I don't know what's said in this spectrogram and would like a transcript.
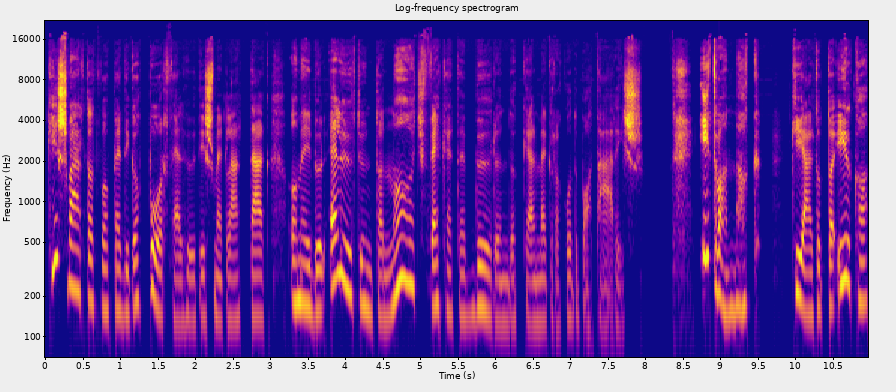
kisvártatva pedig a porfelhőt is meglátták, amelyből előtűnt a nagy, fekete bőröndökkel megrakott batár is. Itt vannak! kiáltotta Ilka,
